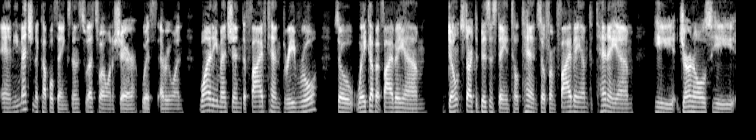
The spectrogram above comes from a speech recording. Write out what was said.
And he mentioned a couple things. And that's, that's what I want to share with everyone. One, he mentioned the 5 10 3 rule. So wake up at 5 a.m., don't start the business day until 10. So from 5 a.m. to 10 a.m., he journals, he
